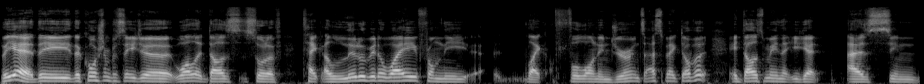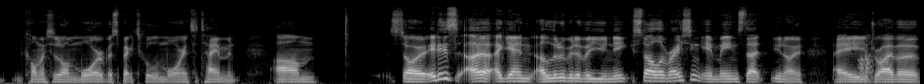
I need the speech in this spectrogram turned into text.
But yeah, the the caution procedure, while it does sort of take a little bit away from the like full on endurance aspect of it, it does mean that you get, as Sin commented on, more of a spectacle and more entertainment. Um, so it is uh, again a little bit of a unique style of racing. It means that you know a driver,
